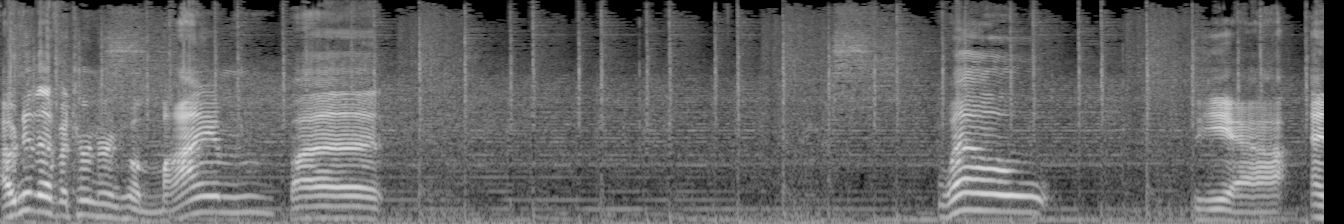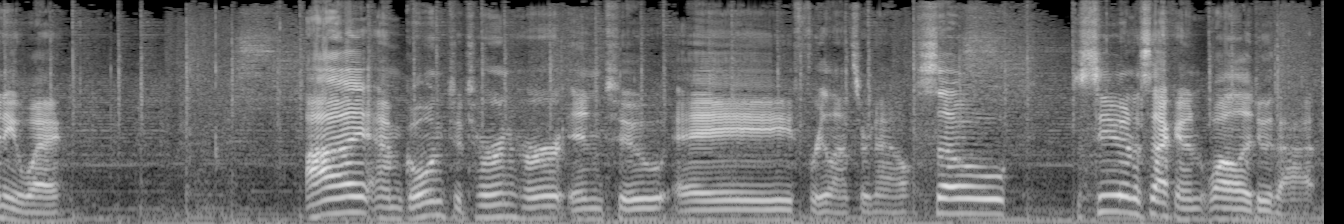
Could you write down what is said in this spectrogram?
I would need that if I turned her into a mime, but... Well... Yeah, anyway. I am going to turn her into a freelancer now. So, see you in a second while I do that.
